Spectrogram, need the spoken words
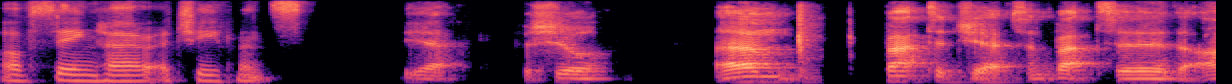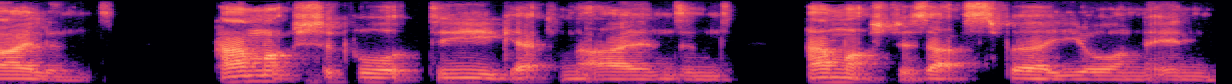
of seeing her achievements. Yeah, for sure. Um, back to Jets and back to the islands how much support do you get from the islands and how much does that spur you on in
